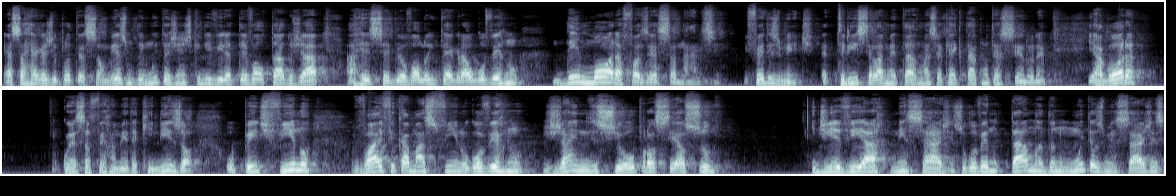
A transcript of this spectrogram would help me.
Essa regra de proteção mesmo, tem muita gente que deveria ter voltado já a receber o valor integral. O governo demora a fazer essa análise. Infelizmente. É triste, é lamentável, mas é o que é que está acontecendo, né? E agora, com essa ferramenta aqui, NIS, ó, o pente fino vai ficar mais fino. O governo já iniciou o processo de enviar mensagens. O governo está mandando muitas mensagens.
